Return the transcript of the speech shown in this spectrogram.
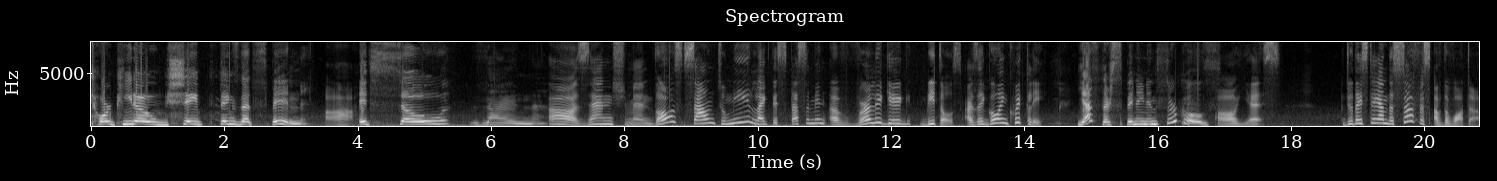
torpedo shaped things that spin. Ah. It's so zen. Ah, Zenchmen. Those sound to me like the specimen of whirligig beetles. Are they going quickly? Yes, they're spinning in circles. Oh, yes. Do they stay on the surface of the water?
